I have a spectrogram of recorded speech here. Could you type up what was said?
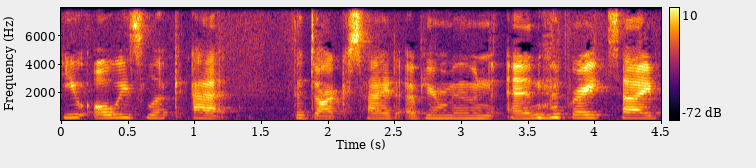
you always look at the dark side of your moon and the bright side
